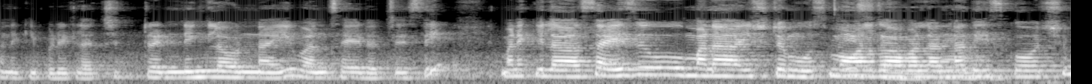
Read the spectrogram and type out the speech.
మనకి ఇప్పుడు ఇట్లా ట్రెండింగ్లో ఉన్నాయి. వన్ సైడ్ వచ్చేసి మనకి ఇలా సైజు మన ఇష్టము. స్మాల్ కావాలన్నా తీసుకోవచ్చు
